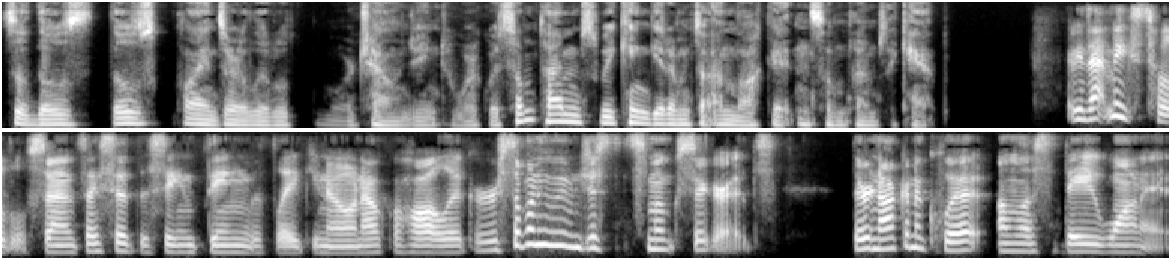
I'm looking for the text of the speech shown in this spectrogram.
So those, those clients are a little more challenging to work with. Sometimes we can get them to unlock it and sometimes I can't. I mean, that makes total sense. I said the same thing with like, you know, an alcoholic or someone who even just smokes cigarettes. They're not going to quit unless they want it.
